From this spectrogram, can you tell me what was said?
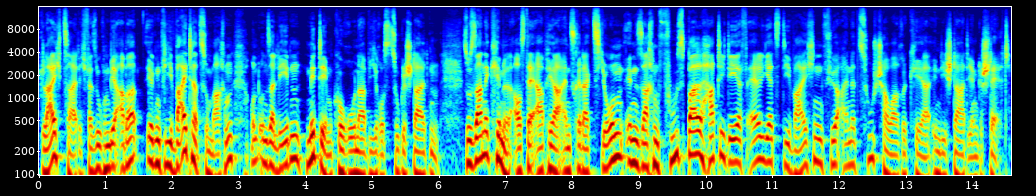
Gleichzeitig versuchen wir aber irgendwie weiterzumachen und unser Leben mit dem Coronavirus zu gestalten. Susanne Kimmel aus der RPA1-Redaktion in Sachen Fußball hat die DFL jetzt die Weichen für eine Zuschauerrückkehr in die Stadien gestellt.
